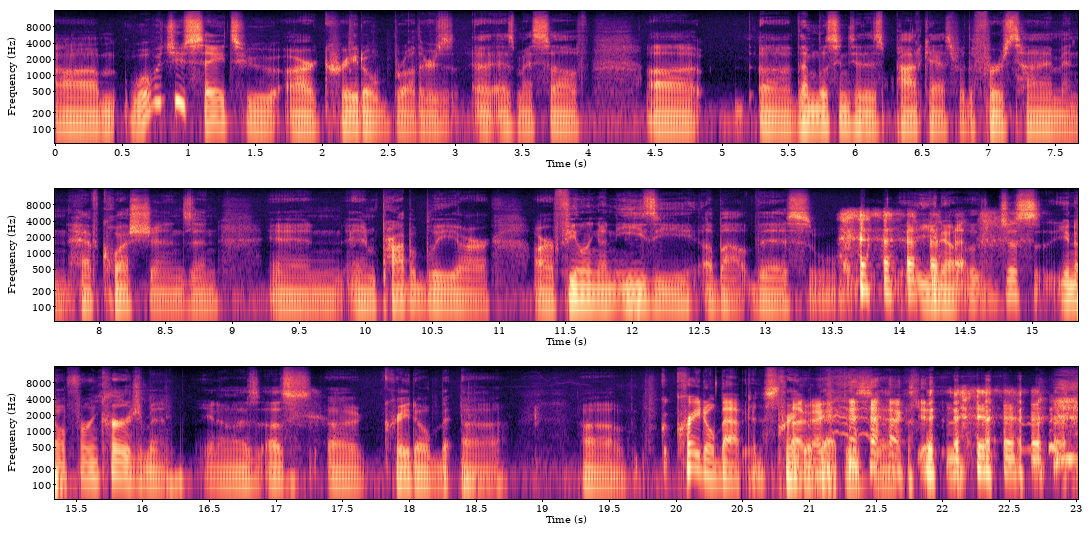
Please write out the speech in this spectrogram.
um, what would you say to our cradle brothers, uh, as myself, uh, them listening to this podcast for the first time and have questions and and and probably are are feeling uneasy about this, you know, just you know for encouragement, you know, as us uh, Credo. Uh, uh, Cradle Baptist. Credo Okay. Baptist, yeah.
